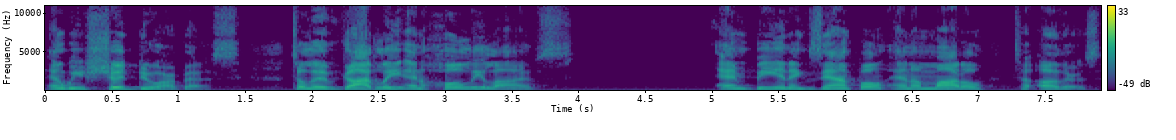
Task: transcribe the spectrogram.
and we should do our best to live godly and holy lives and be an example and a model to others.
